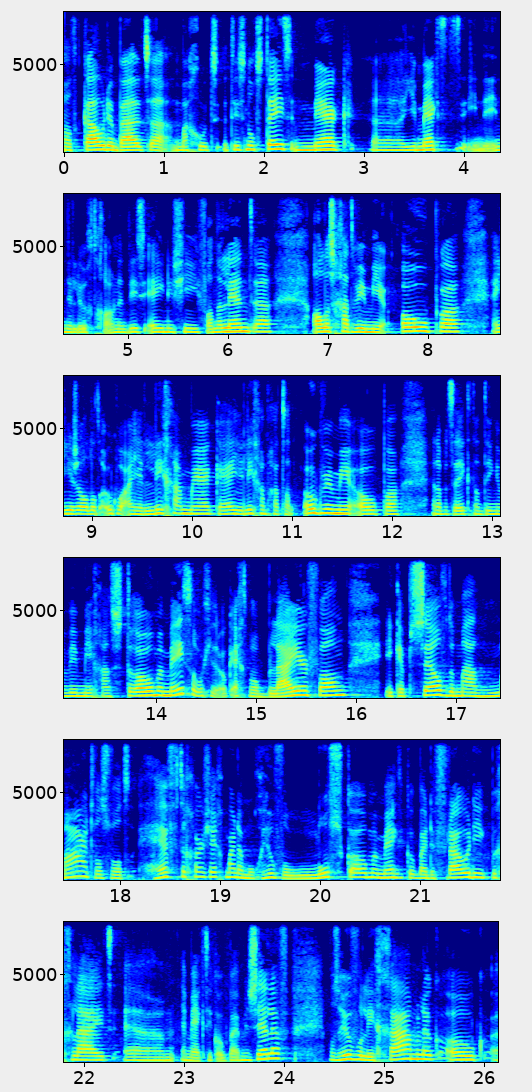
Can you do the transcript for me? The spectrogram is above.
wat kouder buiten. Maar goed, het is nog steeds merk. Uh, je merkt het in de, in de lucht gewoon. Het is energie van de lente. Alles gaat weer meer open. En je zal dat ook wel aan je lichaam merken. Hè? Je lichaam gaat dan ook weer meer open. En dat betekent dat dingen weer meer gaan stromen. Meestal word je er ook echt wel blijer van. Ik heb zelf de maand maart was wat heftiger, zeg maar. Daar mocht heel veel loskomen. Merkte ik ook bij de vrouwen die ik begeleid. Um, en merkte ik ook bij mezelf. Was heel veel lichamelijk ook. Uh,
